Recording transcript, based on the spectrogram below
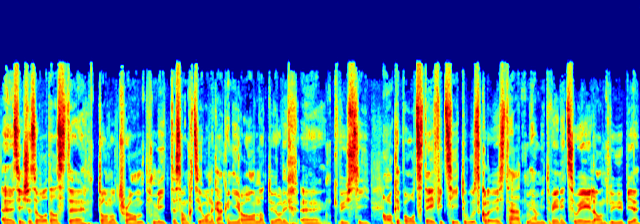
Äh, es ist ja so, dass Donald Trump mit den Sanktionen gegen Iran natürlich äh, gewisse Angebotsdefizite ausgelöst hat. Wir haben mit Venezuela und Libyen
